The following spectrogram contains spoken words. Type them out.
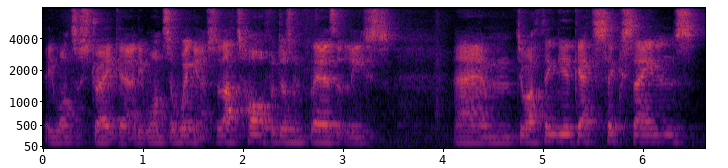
He wants a striker and he wants a winger. So that's half a dozen players at least. Um, do I think he'll get six signings?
